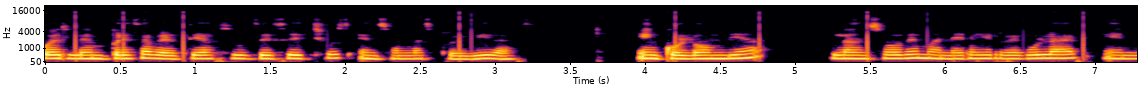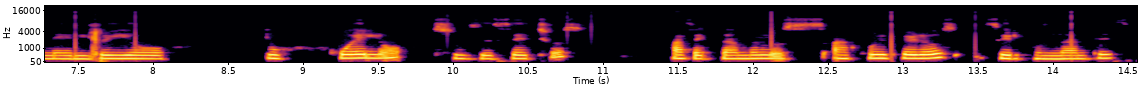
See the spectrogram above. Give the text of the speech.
pues la empresa vertía sus desechos en zonas prohibidas. En Colombia, lanzó de manera irregular en el río Tujuelo sus desechos, afectando los acuíferos circundantes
